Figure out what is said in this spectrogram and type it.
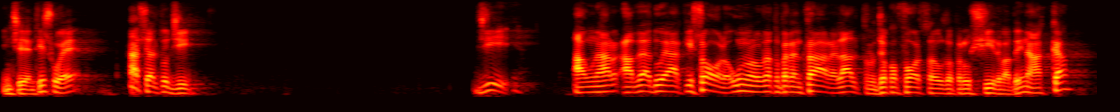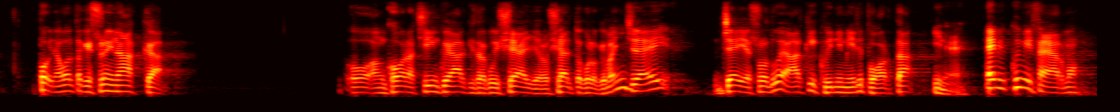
incidenti su E, ha scelto G. G aveva due archi solo, uno l'ho usato per entrare, l'altro gioco forza lo uso per uscire, vado in H, poi una volta che sono in H ho ancora 5 archi tra cui scegliere, ho scelto quello che va in J, J è solo due archi, quindi mi riporta in E. E qui mi fermo.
